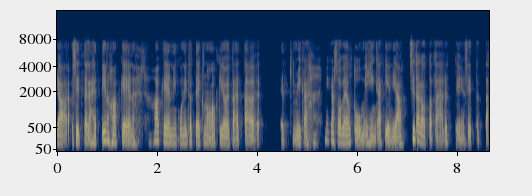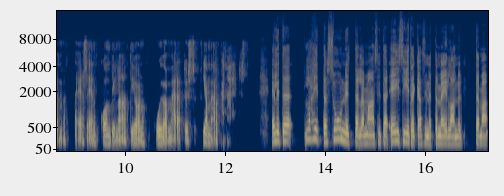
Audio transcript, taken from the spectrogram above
Ja sitten lähdettiin hakemaan, hakemaan niin kuin niitä teknologioita, että, että mikä, mikä soveltuu mihinkäkin. Ja sitä kautta päädyttiin sitten tämmöiseen kombinaation kuivamärätys ja märkämärätys. Eli te lähditte suunnittelemaan sitä ei siitä käsin, että meillä on nyt tämä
